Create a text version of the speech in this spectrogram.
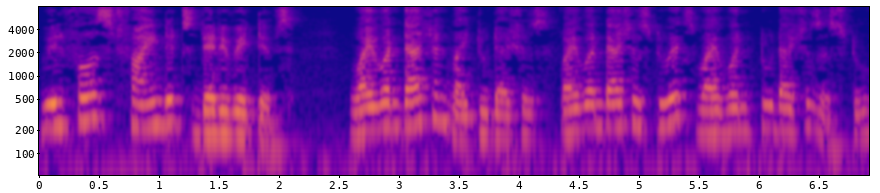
we'll first find its derivatives. Y1 dash and y2 dashes. y1 dash is 2x, y1 2 dashes is 2.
